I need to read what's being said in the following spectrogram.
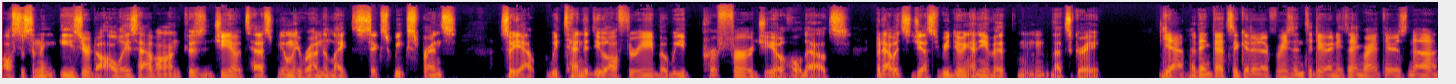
also something easier to always have on because geo tests we only run in like six week sprints. So yeah, we tend to do all three, but we prefer geo holdouts. But I would suggest if you're doing any of it, mm, that's great. Yeah, I think that's a good enough reason to do anything, right? There's not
